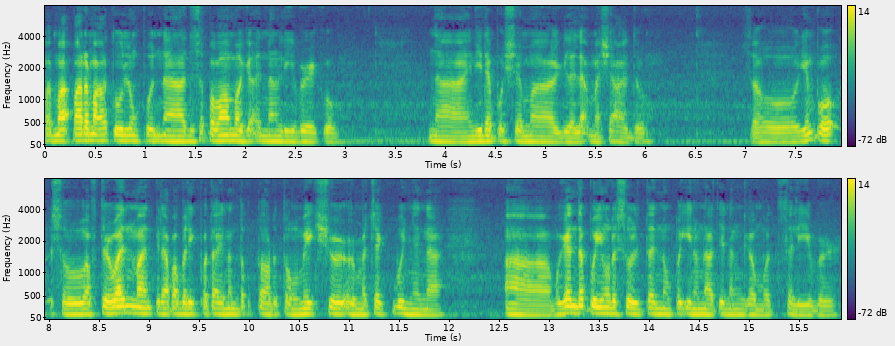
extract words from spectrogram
para makatulong po na doon sa pamamagaan ng liver ko na hindi na po siya maglala masyado. So, yun po. So, after one month, pinapabalik po tayo ng doktor to make sure or ma-check po niya na ah, maganda po yung resulta ng pag-inom natin ng gamot sa liver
